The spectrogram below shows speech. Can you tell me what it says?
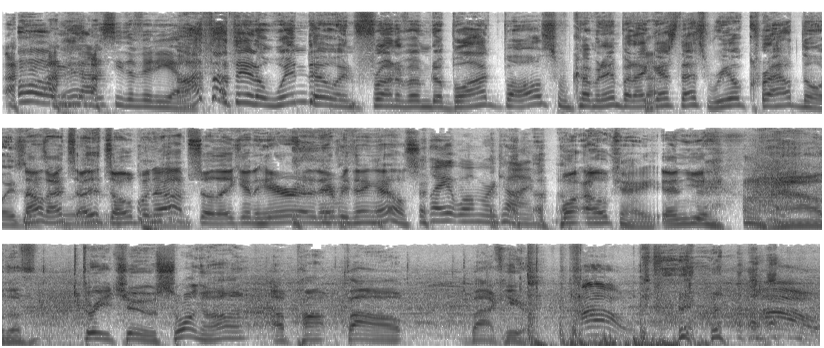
oh, you got to see the video. I thought they had a window in front of them to block balls from coming in, but I guess that's real crowd noise. No, that's really- it's open up so they can hear and everything else. Play it one more time. Well, okay, and you, Now the 3 2 swung on, a pop foul back here. Ow! Ow!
